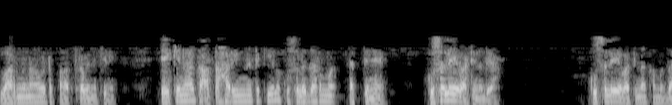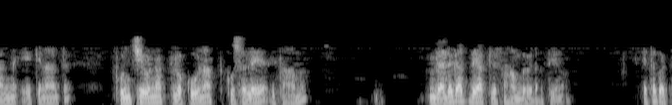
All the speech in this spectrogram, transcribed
වර්ණනාවට පාත්‍ර වෙන කෙනෙක්. ඒ කෙනාට අතහරින්නට කියලා කුසල ධර්ම ඇත්තේ නැහැ. කුසලයේ වටින දෙයක්. කුසලයේ වටිනකම දන්න ඒ කෙනාට පුංචි වුණත් ලොකු වුණත් කුසලය ඊටාම වැදගත් දෙයක් ලෙස හම්බ වෙලා තියෙනවා. එතකොට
